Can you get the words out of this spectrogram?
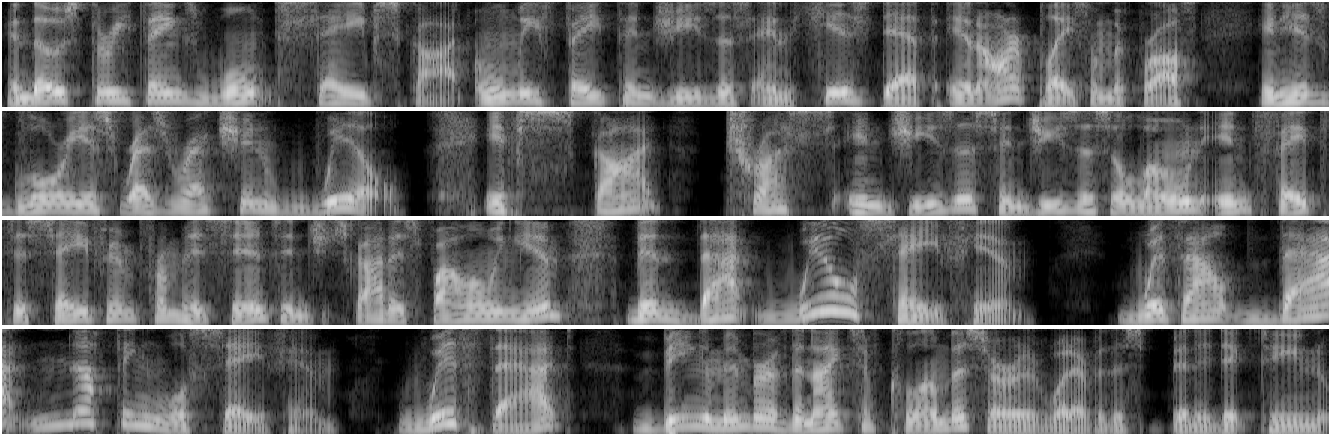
And those three things won't save Scott. Only faith in Jesus and his death in our place on the cross and his glorious resurrection will. If Scott trusts in Jesus and Jesus alone in faith to save him from his sins and God is following him, then that will save him. Without that, nothing will save him. With that, being a member of the Knights of Columbus or whatever this Benedictine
